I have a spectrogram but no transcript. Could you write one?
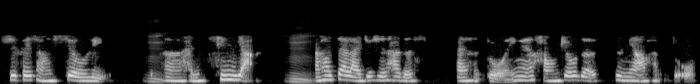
是非常秀丽，嗯、呃，很清雅，嗯，然后再来就是它的。菜很多，因为杭州的寺庙很多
